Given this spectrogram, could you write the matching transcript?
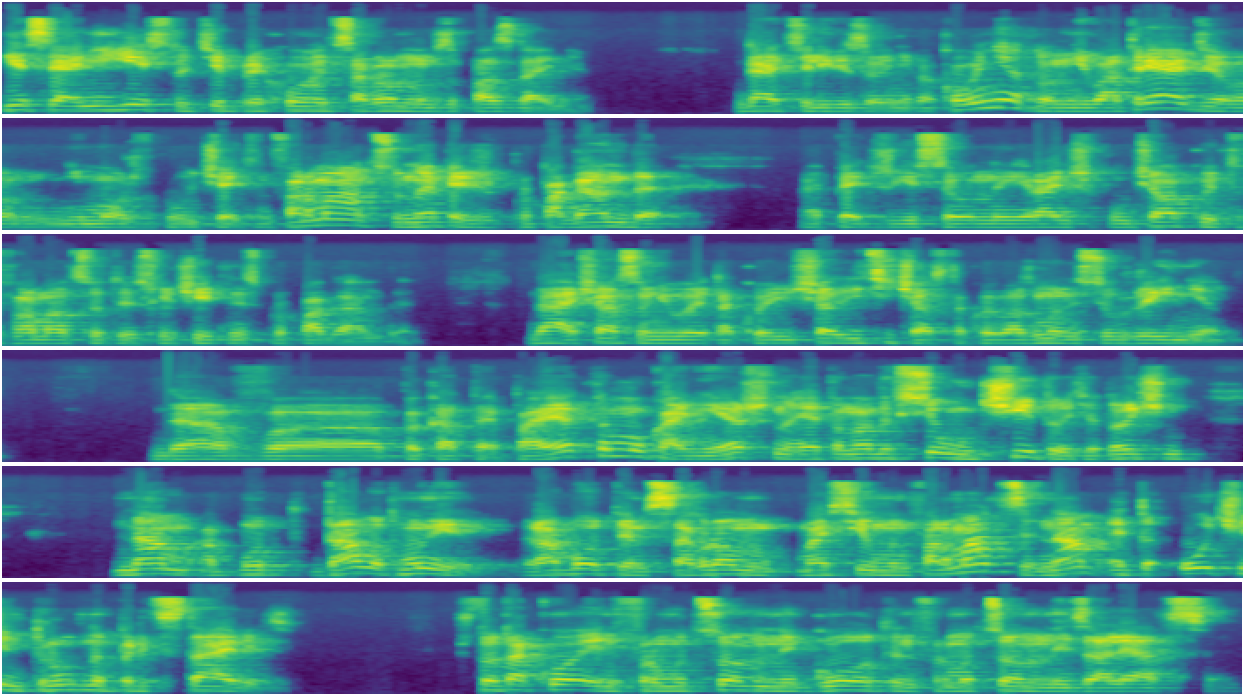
если они есть, то те приходят с огромным запозданием. Да, телевизора никакого нет, он не в отряде, он не может получать информацию. Но, опять же, пропаганда, опять же, если он и раньше получал какую-то информацию, это исключительно из пропаганды. Да, сейчас у него и, такой, и сейчас такой возможности уже и нет да, в э, ПКТ. Поэтому, конечно, это надо все учитывать. Это очень нам, а, вот, да, вот мы работаем с огромным массивом информации, нам это очень трудно представить, что такое информационный голод, информационная изоляция.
